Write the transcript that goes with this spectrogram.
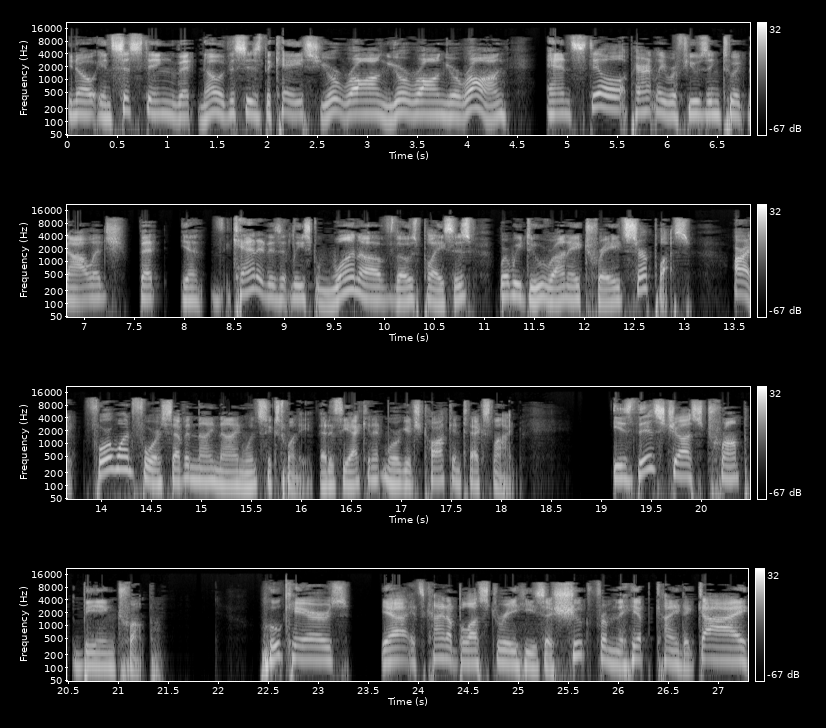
you know, insisting that no, this is the case, you're wrong, you're wrong, you're wrong and still apparently refusing to acknowledge that you know, Canada is at least one of those places where we do run a trade surplus. All right, 414-799-1620. That is the Accunet Mortgage talk and text line. Is this just Trump being Trump? Who cares? Yeah, it's kind of blustery. He's a shoot from the hip kind of guy.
